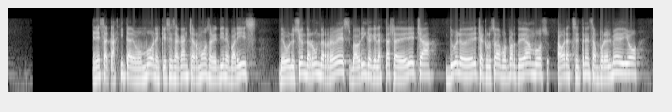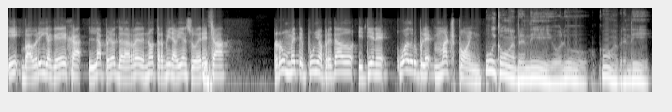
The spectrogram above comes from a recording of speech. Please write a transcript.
En esa cajita de bombones que es esa cancha hermosa que tiene París. Devolución de run de revés. Babrinca que la estalla de derecha. Duelo de derecha cruzada por parte de ambos. Ahora se trenzan por el medio. Y Babrinca que deja la pelota a la red. No termina bien su derecha. Rum mete puño apretado y tiene cuádruple match point. Uy, cómo me prendí, boludo. Cómo me prendí.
